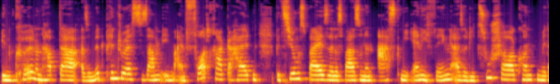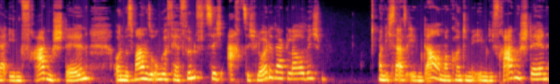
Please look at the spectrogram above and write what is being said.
in Köln und habe da, also mit Pinterest zusammen eben einen Vortrag gehalten, beziehungsweise das war so ein Ask Me Anything. Also die Zuschauer konnten mir da eben Fragen stellen. Und es waren so ungefähr 50, 80 Leute da, glaube ich. Und ich saß eben da und man konnte mir eben die Fragen stellen.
